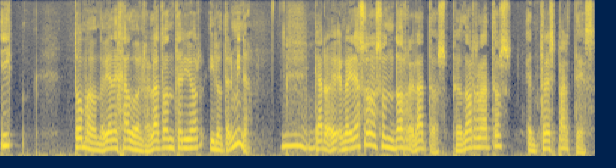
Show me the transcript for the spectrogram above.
y toma donde había dejado el relato anterior y lo termina. Mm. Claro, en realidad solo son dos relatos, pero dos relatos en tres partes.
